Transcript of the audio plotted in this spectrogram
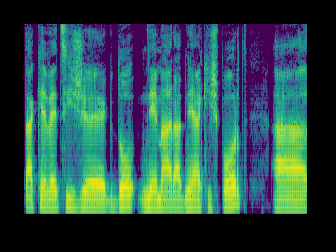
také veci, že kto nemá rád nejaký šport a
